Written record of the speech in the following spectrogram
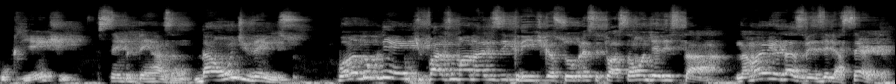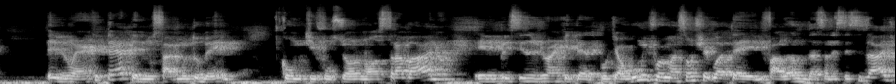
O cliente sempre tem razão. Da onde vem isso? Quando o cliente faz uma análise crítica sobre a situação onde ele está, na maioria das vezes ele acerta. Ele não é arquiteto, ele não sabe muito bem como que funciona o nosso trabalho, ele precisa de um arquiteto porque alguma informação chegou até ele falando dessa necessidade,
